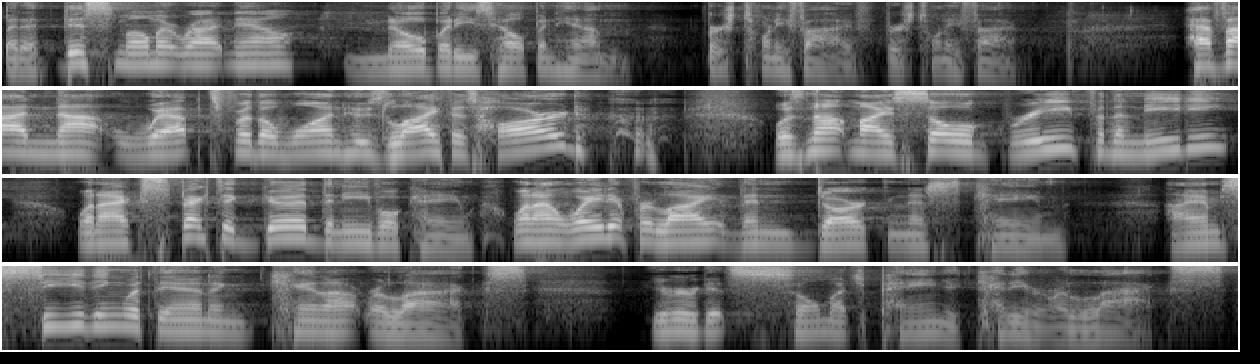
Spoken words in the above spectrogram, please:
but at this moment right now, nobody's helping him. Verse 25, verse 25. Have I not wept for the one whose life is hard? Was not my soul grieved for the needy? When I expected good, then evil came. When I waited for light, then darkness came. I am seething within and cannot relax. You ever get so much pain you can't even relax?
